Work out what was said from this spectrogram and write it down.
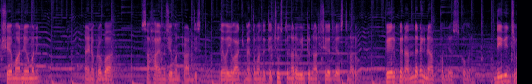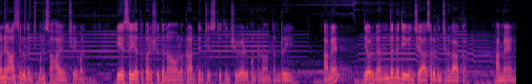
క్షేమాన్ని ఇవ్వమని ప్రభా సహాయం చేయమని ప్రార్థిస్తూ దేవ ఈ వాక్యం ఎంతమంది అయితే చూస్తున్నారో వింటున్నారు షేర్ చేస్తున్నారు. పేరు పేరు అందరినీ జ్ఞాపకం చేసుకోమని దీవించమని ఆశీర్వదించమని సహాయం చేయమని ఏసయ్యత పరిశుద్ధ నామంలో ప్రార్థించి స్థుతించి వేడుకుంటున్నాను తండ్రి. ఆమెన్. దేవుడు మీ అందరినీ దీవించి ఆశీర్వదించిన గాక. ఆమెన్.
